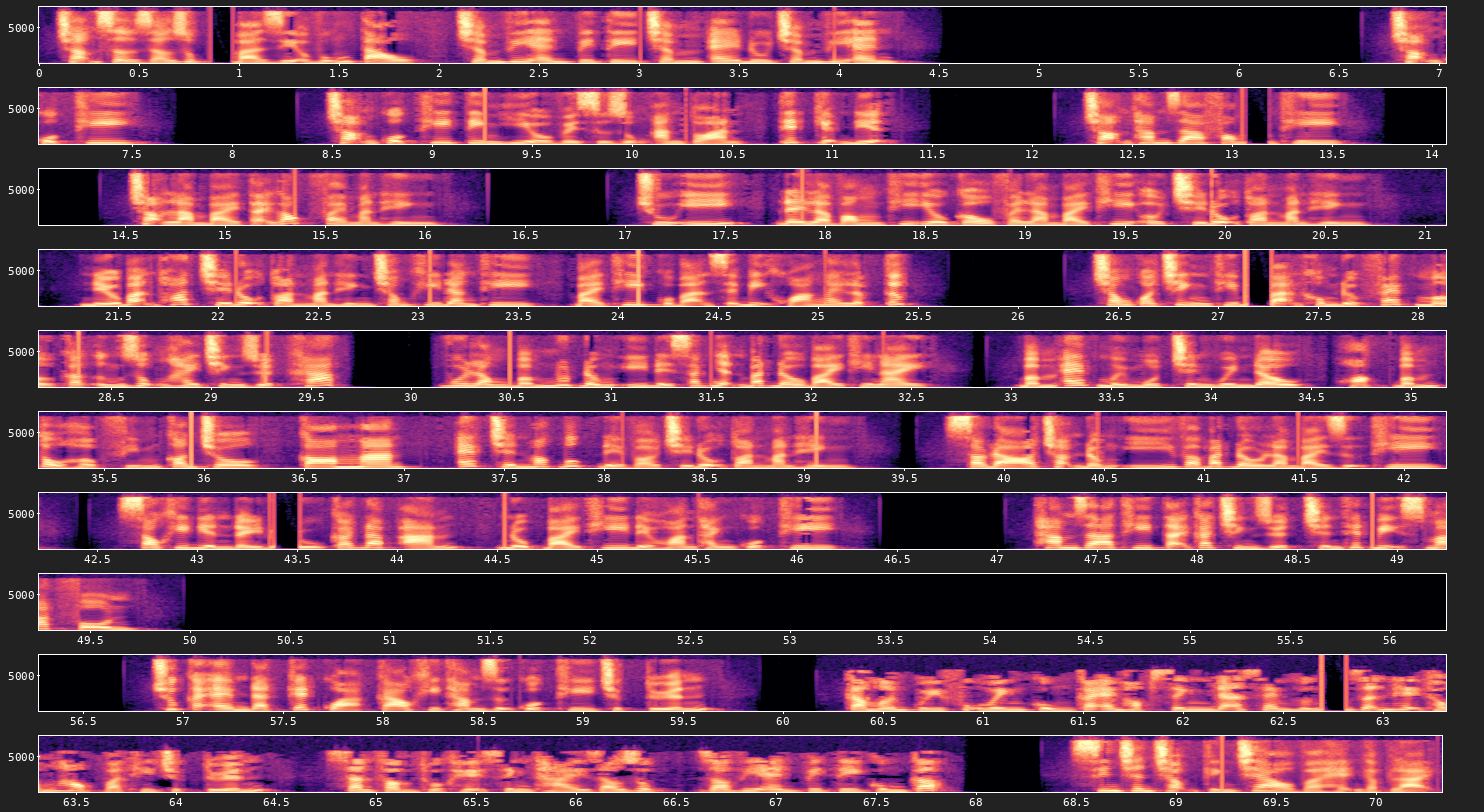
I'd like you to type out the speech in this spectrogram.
Chọn Sở Giáo dục Bà Rịa Vũng Tàu.vnpt.edu.vn Chọn cuộc thi. Chọn cuộc thi tìm hiểu về sử dụng an toàn, tiết kiệm điện. Chọn tham gia phòng thi. Chọn làm bài tại góc phải màn hình. Chú ý, đây là vòng thi yêu cầu phải làm bài thi ở chế độ toàn màn hình. Nếu bạn thoát chế độ toàn màn hình trong khi đang thi, bài thi của bạn sẽ bị khóa ngay lập tức. Trong quá trình thi, bạn không được phép mở các ứng dụng hay trình duyệt khác. Vui lòng bấm nút đồng ý để xác nhận bắt đầu bài thi này. Bấm F11 trên Windows, hoặc bấm tổ hợp phím Ctrl, Command, F trên MacBook để vào chế độ toàn màn hình. Sau đó chọn đồng ý và bắt đầu làm bài dự thi. Sau khi điền đầy đủ các đáp án, nộp bài thi để hoàn thành cuộc thi. Tham gia thi tại các trình duyệt trên thiết bị smartphone. Chúc các em đạt kết quả cao khi tham dự cuộc thi trực tuyến. Cảm ơn quý phụ huynh cùng các em học sinh đã xem hướng dẫn hệ thống học và thi trực tuyến, sản phẩm thuộc hệ sinh thái giáo dục do VNPT cung cấp. Xin trân trọng kính chào và hẹn gặp lại.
